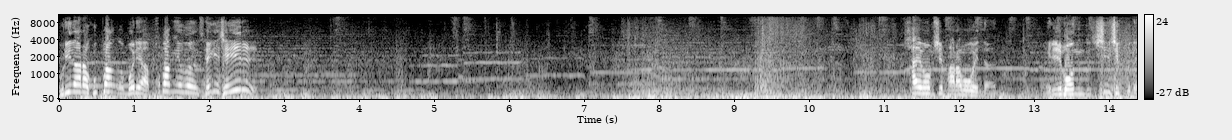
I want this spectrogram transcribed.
우리나라 국방 어, 뭐냐 포방력은 세계 제일. 하염없이 바라보고 있는 일본 신식 부대.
